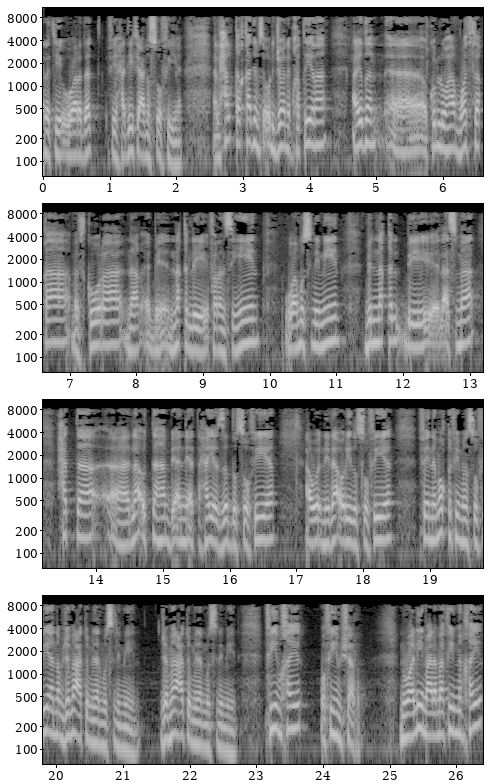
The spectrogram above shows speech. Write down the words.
التي وردت في حديثي عن الصوفية. الحلقة القادمة سأقول جوانب خطيرة أيضا آه، كلها موثقة مذكورة بنقل فرنسيين ومسلمين بالنقل بالأسماء. حتى آه، لا أتهم بأني أتحيز ضد الصوفية أو أني لا أريد الصوفية فإن موقفي من الصوفية أنهم جماعة من المسلمين. جماعة من المسلمين. فيهم خير وفيهم شر. نواليهم على ما فيهم من خير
